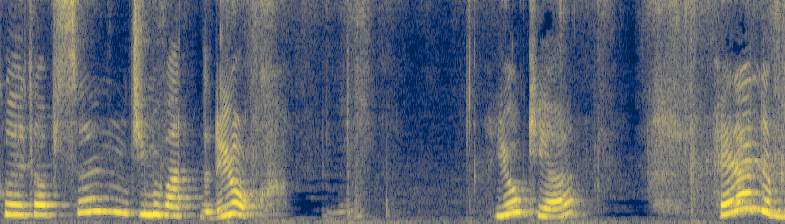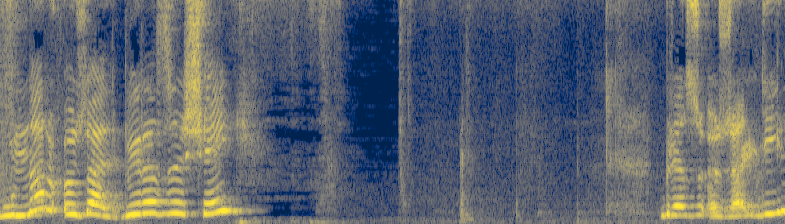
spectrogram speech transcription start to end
Clay Thompson, Jimmy Butler yok. Yok ya. Herhalde bunlar özel. Birazı şey. Biraz özel değil.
